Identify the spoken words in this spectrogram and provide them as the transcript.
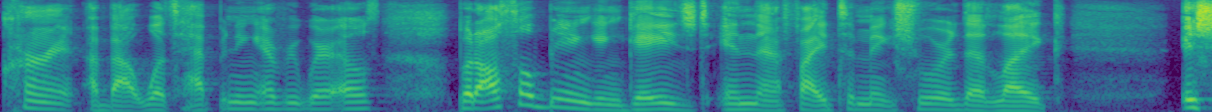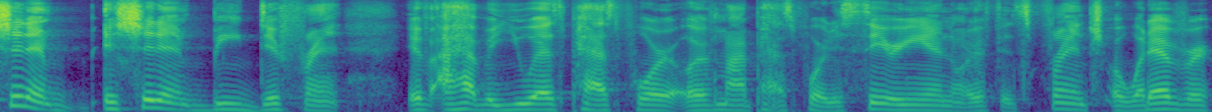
current about what's happening everywhere else, but also being engaged in that fight to make sure that like it shouldn't it shouldn't be different if I have a U.S. passport or if my passport is Syrian or if it's French or whatever.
